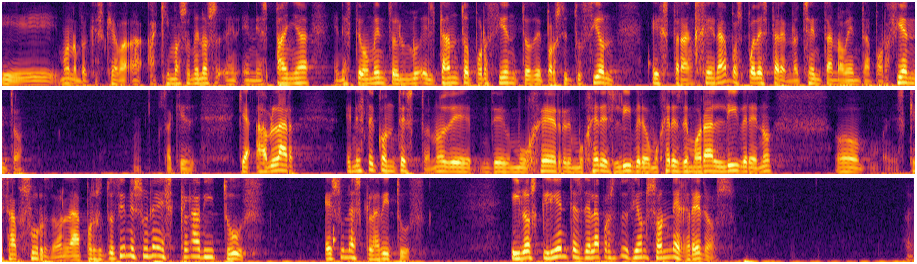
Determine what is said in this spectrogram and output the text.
Y bueno, porque es que aquí más o menos en, España, en este momento, el, tanto por ciento de prostitución extranjera, pues puede estar en 80-90%. O sea, que, que, hablar en este contexto ¿no? de, mujer, mujeres libres o mujeres de moral libre, ¿no? es que es absurdo. La prostitución es una esclavitud, es una esclavitud. Y los clientes de la prostitución son negreros. ¿Eh?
